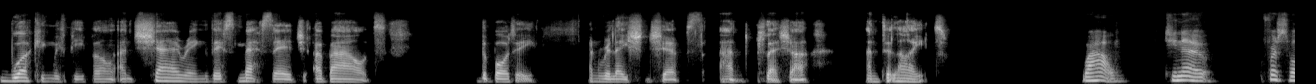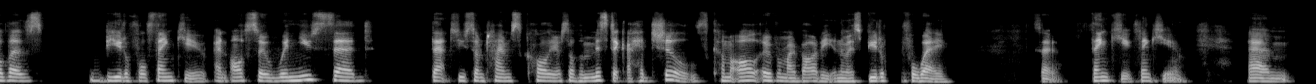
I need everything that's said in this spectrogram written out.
working with people and sharing this message about the body and relationships and pleasure and delight. Wow. Do you know, first of all, that's beautiful. Thank you. And also, when you said that you sometimes call yourself a mystic, I had chills come all over my body in the most beautiful way. So, thank you. Thank you. Um,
